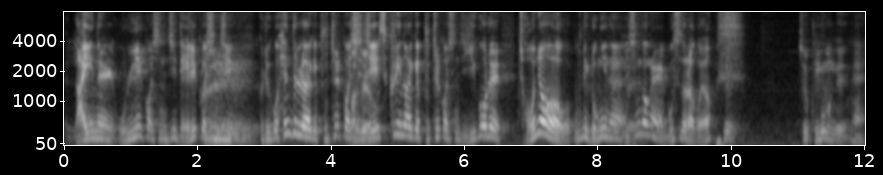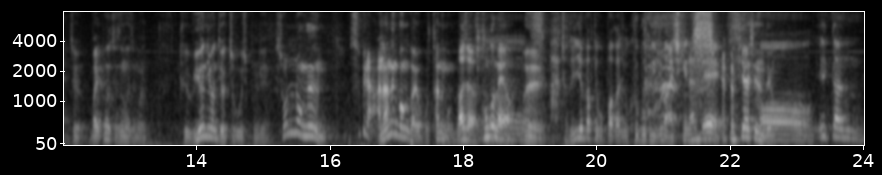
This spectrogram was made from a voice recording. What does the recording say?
라인을 올릴 것인지 내릴 것인지 네. 그리고 핸들러에게 붙을 것인지 맞아요. 스크리너에게 붙을 것인지 이거를 전혀 우리 롱이는 네. 신경을 못 쓰더라고요. 저 궁금한 게, 네. 저말 끊어 죄송하지만 그 위원님한테 여쭤보고 싶은 게, 션롱은 수비를 안 하는 건가요, 못 하는 건가요? 맞아, 궁금해요. 어, 네. 아, 저도 1년밖에 못 봐가지고 그 부분이 좀 아쉽긴 한데. 약간 피하시는데요. 어, 일단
